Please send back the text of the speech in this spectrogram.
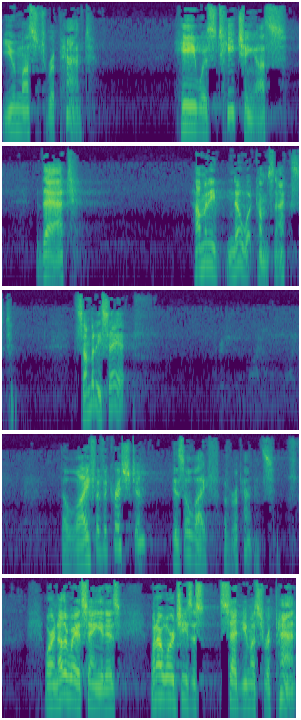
You must repent. He was teaching us that how many know what comes next? Somebody say it. The life of a Christian is a life of repentance. Or another way of saying it is, when our Lord Jesus said you must repent,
